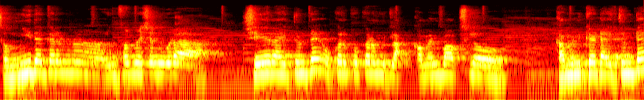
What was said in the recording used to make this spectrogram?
సో మీ దగ్గర ఉన్న ఇన్ఫర్మేషన్ కూడా షేర్ అవుతుంటే ఒకరికొకరం ఇట్లా కామెంట్ బాక్స్లో కమ్యూనికేట్ అవుతుంటే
